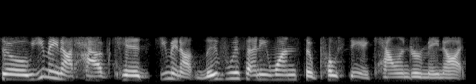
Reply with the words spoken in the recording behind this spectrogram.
So you may not have kids, you may not live with anyone, so posting a calendar may not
